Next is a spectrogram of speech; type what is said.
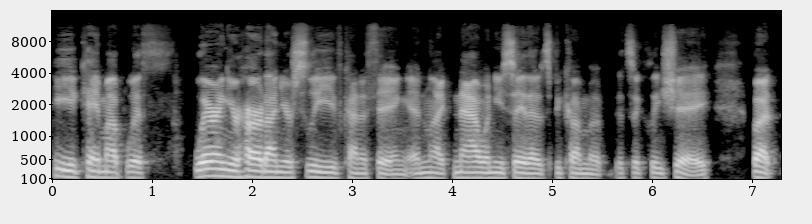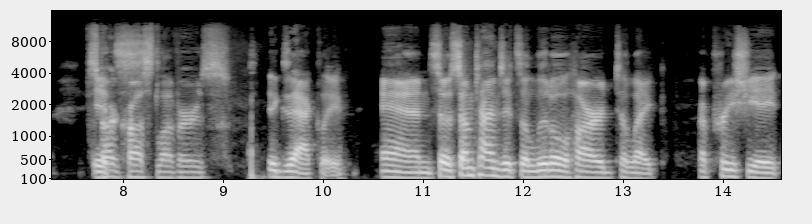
he came up with wearing your heart on your sleeve kind of thing. And like now when you say that it's become a it's a cliche. But star-crossed lovers. Exactly. And so sometimes it's a little hard to like appreciate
